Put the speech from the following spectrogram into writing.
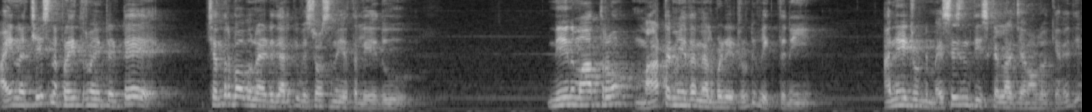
ఆయన చేసిన ప్రయత్నం ఏంటంటే చంద్రబాబు నాయుడు గారికి విశ్వసనీయత లేదు. నేను మాత్రం మాట మీద నిలబడేటువంటి వ్యక్తిని అనేటువంటి మెసేజ్ని తీసుకెళ్ళాలి జనంలోకి అనేది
